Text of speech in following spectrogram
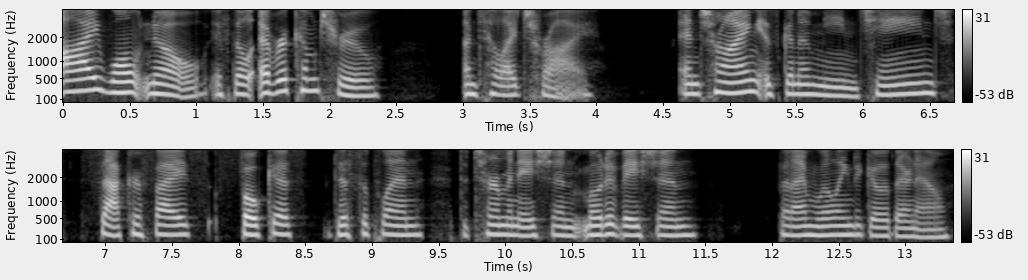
I won't know if they'll ever come true until I try. And trying is going to mean change, sacrifice, focus, discipline, determination, motivation. But I'm willing to go there now.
